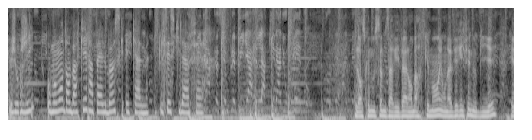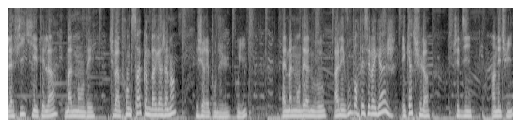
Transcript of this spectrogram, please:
Le jour J, au moment d'embarquer, Raphaël Bosque est calme. Il sait ce qu'il a à faire. Lorsque nous sommes arrivés à l'embarquement et on a vérifié nos billets, et la fille qui était là m'a demandé Tu vas prendre ça comme bagage à main? J'ai répondu Oui. Elle m'a demandé à nouveau Allez-vous porter ces bagages? Et qu'as-tu là? J'ai dit Un étui,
